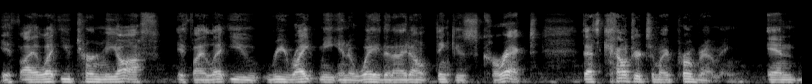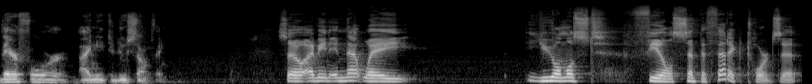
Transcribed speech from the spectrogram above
if I let you turn me off, if I let you rewrite me in a way that I don't think is correct, that's counter to my programming. And therefore, I need to do something. So, I mean, in that way, you almost feel sympathetic towards it,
